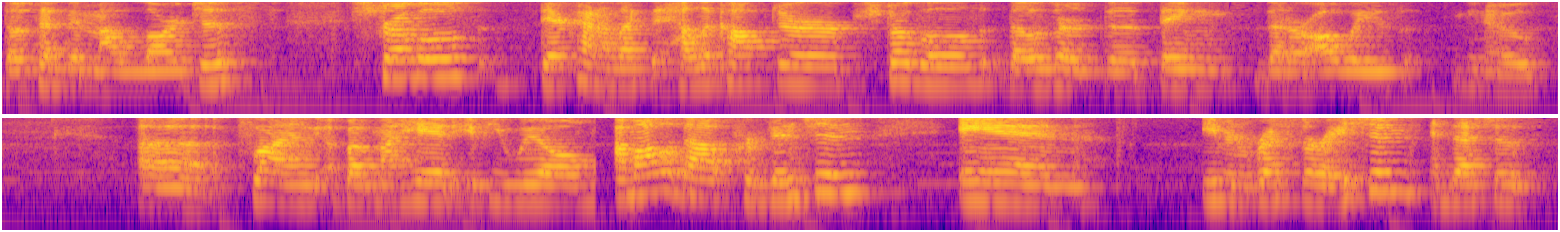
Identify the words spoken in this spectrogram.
those have been my largest struggles. They're kind of like the helicopter struggles. Those are the things that are always, you know, uh, flying above my head, if you will. I'm all about prevention and even restoration, and that's just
